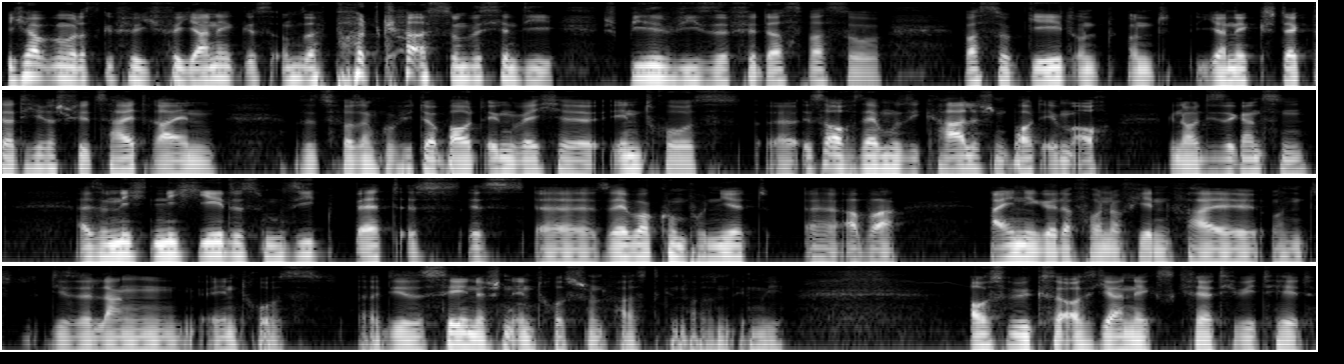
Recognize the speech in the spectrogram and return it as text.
ich habe immer das Gefühl, für Yannick ist unser Podcast so ein bisschen die Spielwiese für das, was so, was so geht. Und, und Yannick steckt da tierisch viel Zeit rein, sitzt vor seinem Computer, baut irgendwelche Intros, äh, ist auch sehr musikalisch und baut eben auch genau diese ganzen also nicht, nicht jedes Musikbett ist, ist äh, selber komponiert, äh, aber einige davon auf jeden Fall und diese langen Intros, äh, diese szenischen Intros schon fast, genau, sind irgendwie Auswüchse aus Yannicks Kreativität.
